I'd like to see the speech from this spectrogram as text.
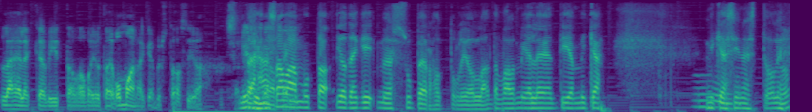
lähellekään viittaavaa vai jotain omaa näkemystä asiaa? Vähän sama, mutta jotenkin myös Superhot tuli jollain tavalla mieleen, en tiedä mikä, mikä mm. siinä sitten oli. No.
